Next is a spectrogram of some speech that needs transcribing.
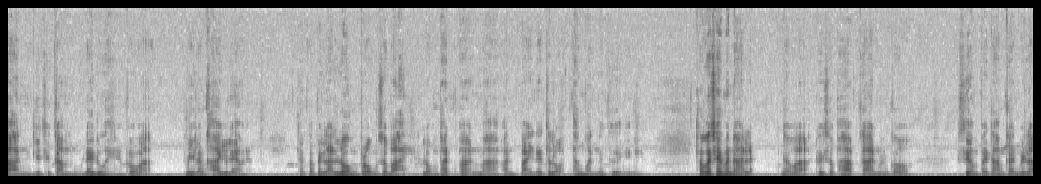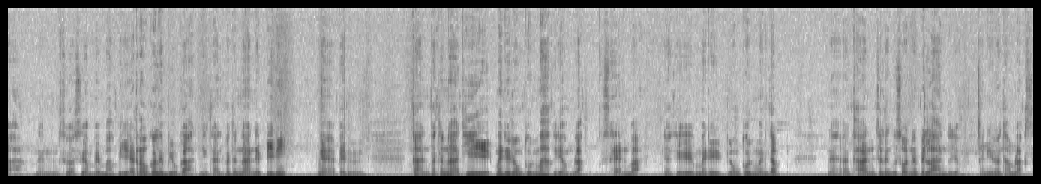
ลานกิจกรรมได้ด้วยเพราะว่ามีหลังคาอยู่แล้วนะแล้วก็เป็นลานโล่งโปร่งสบาย ลมพัดผ่านมาผ่านไปได้ตลอดทั้งวันทั้งคืนอย่างนี้เขาก็ใช้มานานแหละ แต่ว่าโดยสภาพการมันก็ เสื่อมไปตามกาลเวลา นั้นเสื่อเสื่อมไปมากปีเราก็เลยมีโอกาสในการพัฒนาในปีนี้เนี่ยเป็นการพัฒนาที่ไม่ได้ลงทุนมากเดียวหลักแสนบาทก็คือไม่ได้ลงทุนเหมือนกับนะอาคารเจริญกุศลนั้นเป็นล้านกุโยมอันนี้เราทำหลักแส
